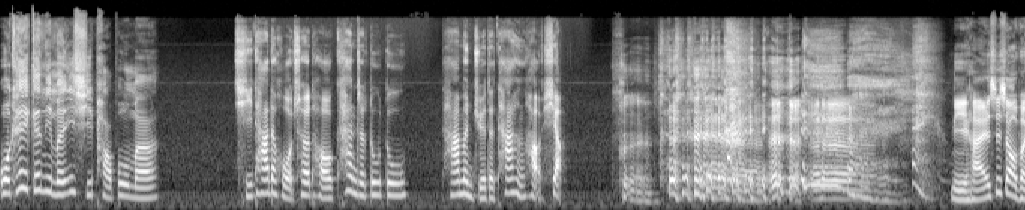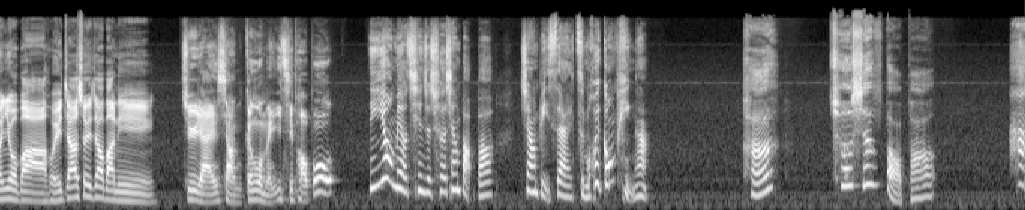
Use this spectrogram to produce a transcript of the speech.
我可以跟你们一起跑步吗？其他的火车头看着嘟嘟，他们觉得他很好笑。你还是小朋友吧，回家睡觉吧你。你居然想跟我们一起跑步？你又没有牵着车厢宝宝，这样比赛怎么会公平啊？哈？车厢宝宝？哈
